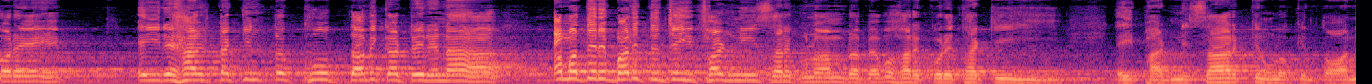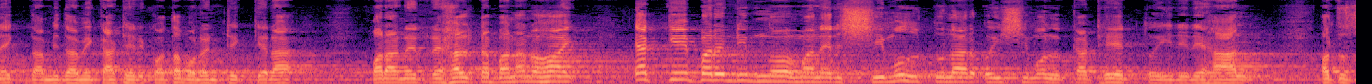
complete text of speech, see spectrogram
করে, এই রেহালটা কিন্তু খুব দামি কাটের না। আমাদের বাড়িতে যেই ফার্নিচারগুলো আমরা ব্যবহার করে থাকি, এই ফার্নিচারগুলো কিন্তু অনেক দামি দামি কাঠের কথা বলেন ঠিক কেনা? কোরআনের রেহালটা বানানো হয়, একেবারে নিম্ন মানের শিমুল তুলার ওই শিমুল কাঠের তৈরি রেহাল। অথচ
